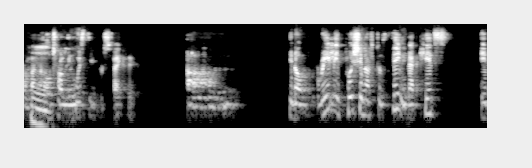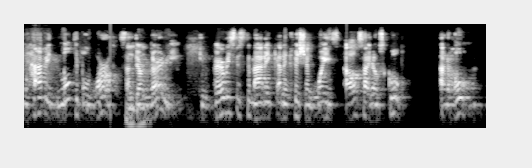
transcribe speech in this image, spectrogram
from a mm. cultural linguistic perspective. Um, you know, really pushing us to think that kids inhabit multiple worlds and mm-hmm. they're learning in very systematic and efficient ways outside of school, at home,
